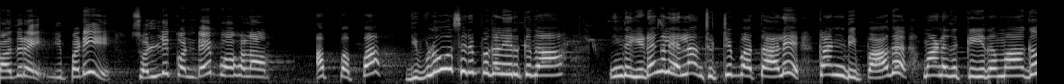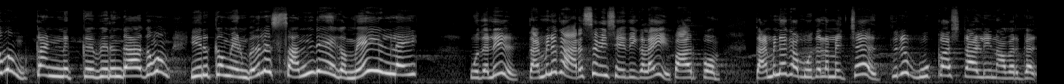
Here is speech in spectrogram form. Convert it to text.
மதுரை இப்படி சொல்லிக்கொண்டே போகலாம். அப்பப்பா இவ்வளோ சிறப்புகள் இருக்குதா? இந்த இடங்களை எல்லாம் சுற்றி பார்த்தாலே கண்டிப்பாக மனதுக்கு இதமாகவும் கண்ணுக்கு விருந்தாகவும் இருக்கும் என்பதில் சந்தேகமே இல்லை. முதலில் தமிழக அரசவை செய்திகளை பார்ப்போம். தமிழக முதலமைச்சர் திரு மு க ஸ்டாலின் அவர்கள்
